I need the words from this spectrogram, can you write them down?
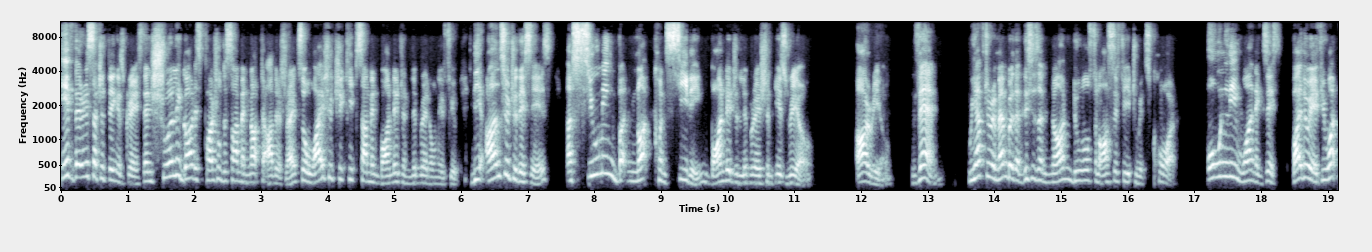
if there is such a thing as grace, then surely God is partial to some and not to others, right? So why should she keep some in bondage and liberate only a few? The answer to this is assuming but not conceding bondage and liberation is real, are real, then we have to remember that this is a non-dual philosophy to its core. Only one exists. By the way, if you want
